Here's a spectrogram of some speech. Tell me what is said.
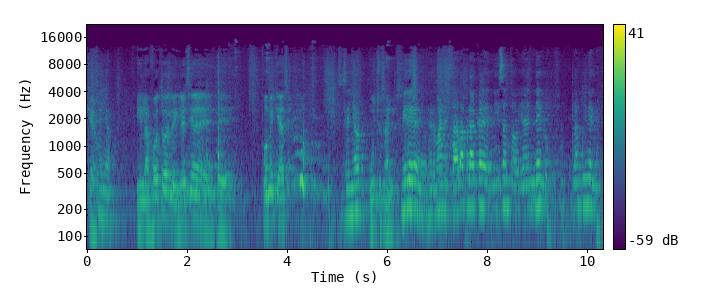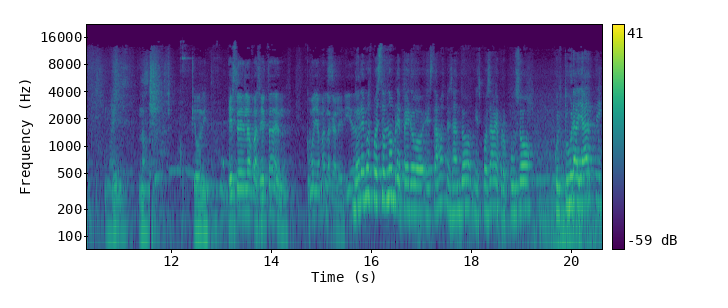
Qué bueno. Señor. Y la foto de la iglesia de, de Fome que hace Sí, señor. muchos años. Mire, don Germán, está la placa de Nissan todavía en negro, blanco y negro. Imagínese. No. Qué bonito. Esta es la faceta del. ¿Cómo llaman? La galería. No le hemos puesto el nombre, pero estamos pensando, mi esposa me propuso cultura y arte,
